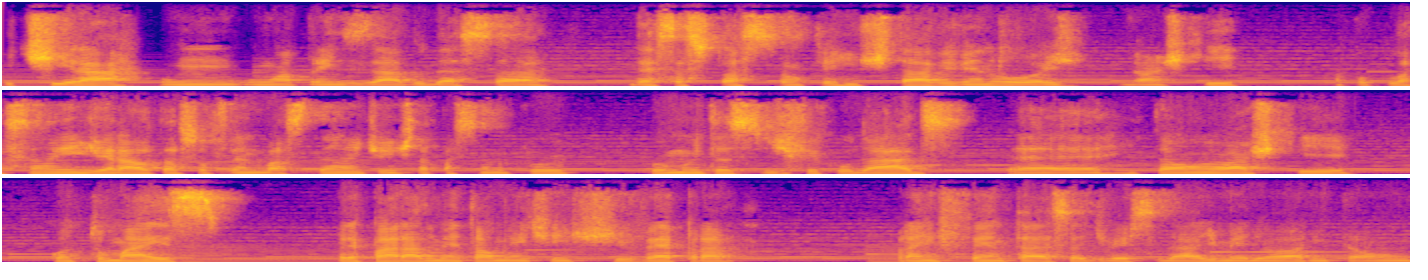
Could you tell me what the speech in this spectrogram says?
e tirar um, um, aprendizado dessa, dessa situação que a gente está vivendo hoje. Eu acho que a população em geral está sofrendo bastante, a gente está passando por, por muitas dificuldades. É, então, eu acho que quanto mais preparado mentalmente a gente estiver para enfrentar essa adversidade melhor. Então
